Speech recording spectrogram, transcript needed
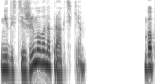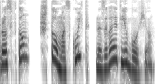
недостижимого на практике. Вопрос в том, что Маскульт называет любовью.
